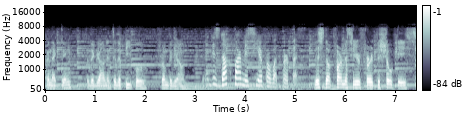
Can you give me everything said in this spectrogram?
connecting to the ground and to the people from the ground. And this duck farm is here for what purpose? This duck farm is here for to showcase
